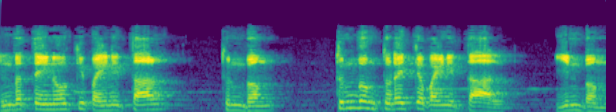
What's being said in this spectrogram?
இன்பத்தை நோக்கி பயணித்தால் துன்பம் துன்பம் துடைக்க பயணித்தால் இன்பம்.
